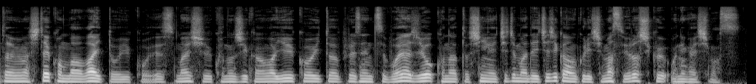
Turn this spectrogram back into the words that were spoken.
改めまして、こんばんは、伊藤優子です。毎週この時間は有効伊藤プレゼンツボヤージュをこの後深夜1時まで1時間お送りします。よろしくお願いします。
